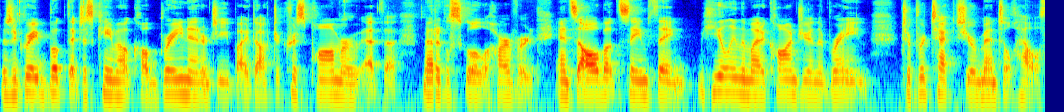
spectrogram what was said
There's a great book that just came out called Brain Energy by Dr. Chris Palmer at the medical school at Harvard. And it's all about the same thing healing the mitochondria in the brain to protect your mental health.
